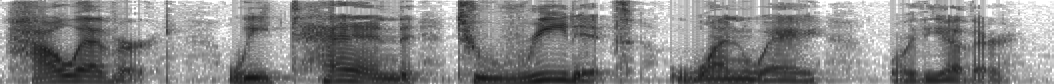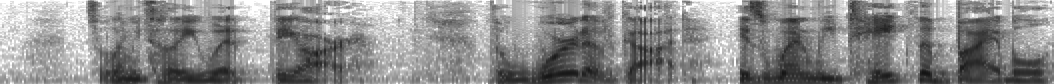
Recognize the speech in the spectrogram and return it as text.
However, we tend to read it one way or the other. So let me tell you what they are. The word of God is when we take the Bible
